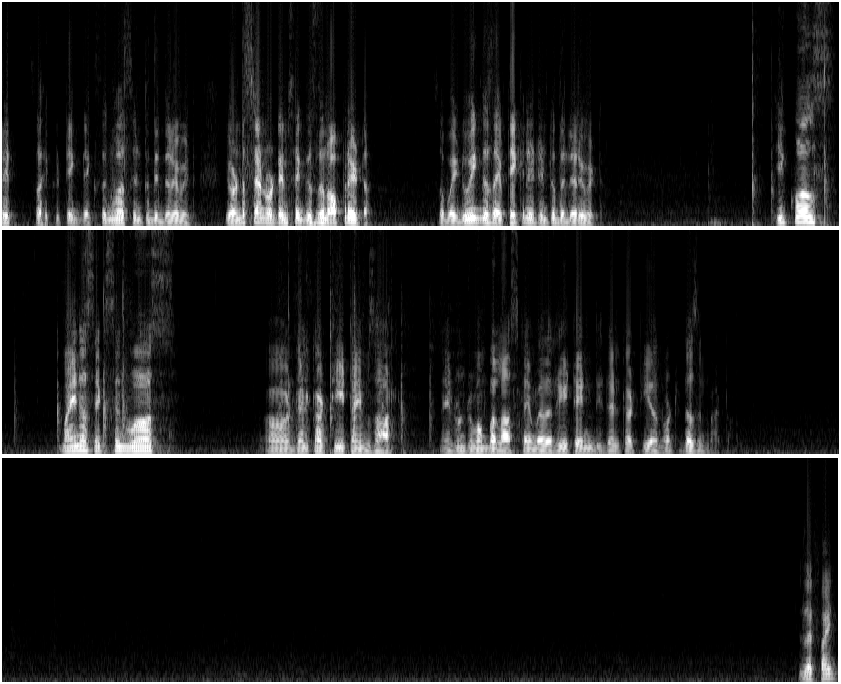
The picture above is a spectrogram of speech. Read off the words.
right so I could take the x inverse into the derivative you understand what I am saying this is an operator so by doing this I have taken it into the derivative equals minus x inverse uh, delta t times r I do not remember last time whether retain the delta t or not it does not matter. Is that fine?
